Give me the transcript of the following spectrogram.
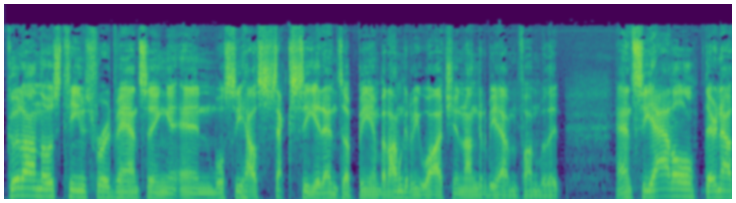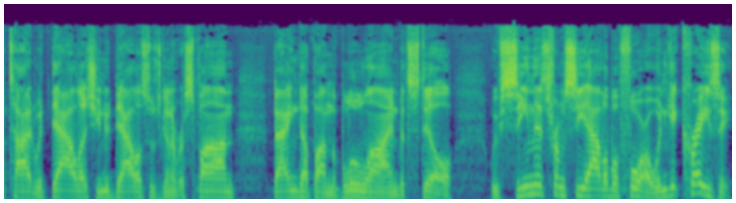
good on those teams for advancing, and we'll see how sexy it ends up being. But I'm going to be watching. I'm going to be having fun with it. And Seattle, they're now tied with Dallas. You knew Dallas was going to respond, banged up on the blue line, but still, we've seen this from Seattle before. I wouldn't get crazy.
